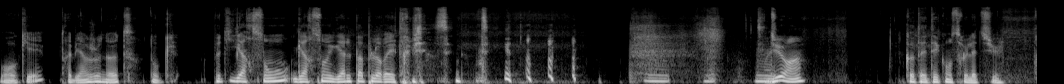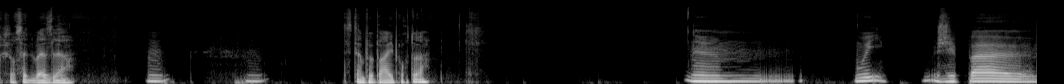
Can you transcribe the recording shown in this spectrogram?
Bon, ok, très bien, je note. Donc, petit garçon, garçon égal pas pleurer, très bien, c'est noté. C'est ouais. dur, hein, quand t'as été construit là-dessus, sur cette base-là. Mm. Mm. C'était un peu pareil pour toi? Euh, oui, j'ai pas. euh,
